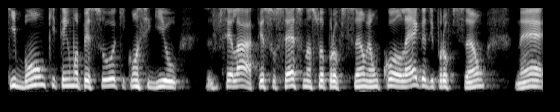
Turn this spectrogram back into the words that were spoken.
que bom que tem uma pessoa que conseguiu, sei lá, ter sucesso na sua profissão, é um colega de profissão, né?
